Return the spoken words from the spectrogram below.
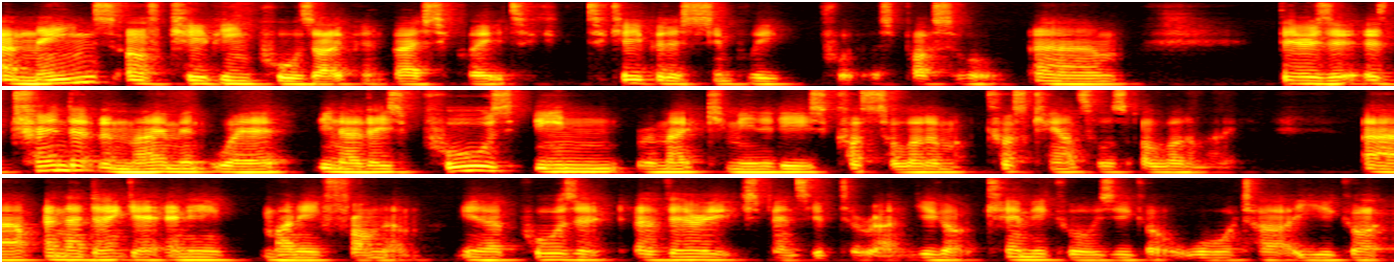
a means of keeping pools open, basically to, to keep it as simply put as possible. Um, there is a, a trend at the moment where you know these pools in remote communities cost a lot of cost councils a lot of money, uh, and they don't get any money from them. You know, pools are, are very expensive to run. You got chemicals, you got water, you got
